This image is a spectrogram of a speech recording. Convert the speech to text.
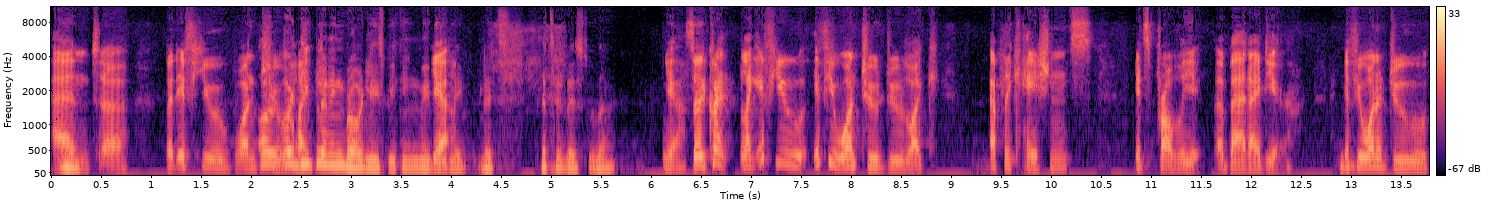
Hmm. And mm. uh, but if you want or, to or like, deep learning broadly speaking, maybe yeah. like let's let's address to that. Yeah. So it, like if you if you want to do like applications, it's probably a bad idea. If you want to do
